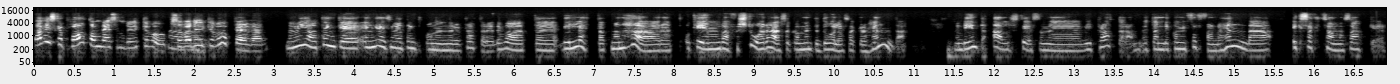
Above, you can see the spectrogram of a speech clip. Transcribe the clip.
Ja, vi ska prata om det som dyker upp. Så Ja. vad dyker upp Ellen? Nej, men jag tänker, en grej som jag tänkte på nu när du pratade, det var att eh, det är lätt att man hör att okej, om man bara förstår det här så kommer inte dåliga saker att hända. Men det är inte alls det som eh, vi pratar om, utan det kommer fortfarande hända exakt samma saker.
